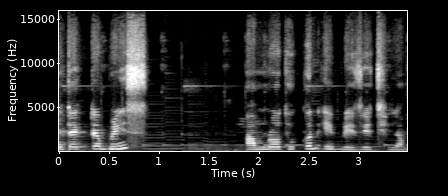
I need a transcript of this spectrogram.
এটা একটা ব্রিজ। আমরা অতক্ষণ এই ব্রিজে ছিলাম।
